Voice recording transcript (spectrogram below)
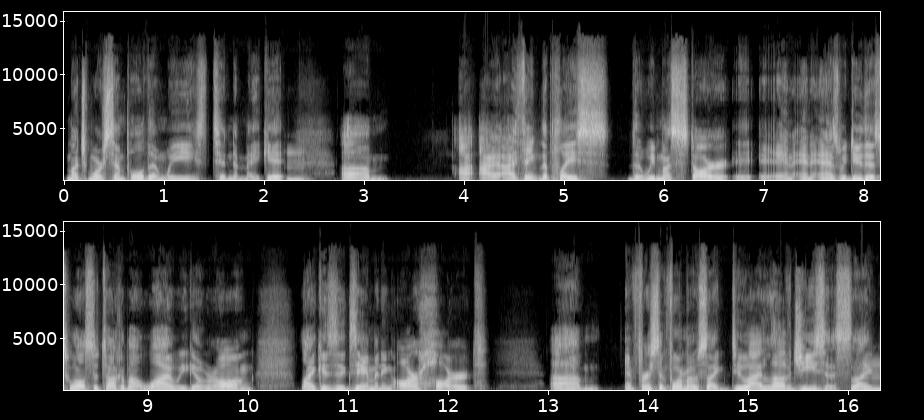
much more simple than we tend to make it. Um, I, I, I think the place that we must start, and, and as we do this, we'll also talk about why we go wrong, like is examining our heart. Um, and first and foremost, like, do I love Jesus? Like,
